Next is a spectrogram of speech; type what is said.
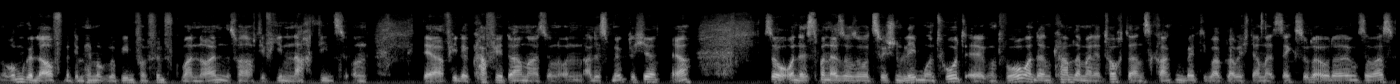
rumgelaufen mit dem Hämoglobin von 5,9. Das waren auch die vielen Nachtdienste und der viele Kaffee damals und, und alles Mögliche. Ja. So, und da ist man also so zwischen Leben und Tod irgendwo. Und dann kam dann meine Tochter ans Krankenbett, die war, glaube ich, damals sechs oder, oder irgend sowas.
